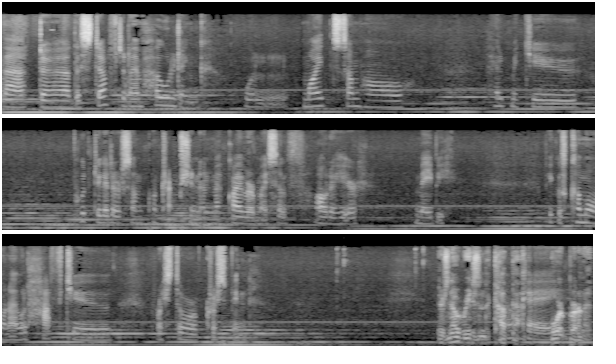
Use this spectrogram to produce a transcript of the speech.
that uh, the stuff that I'm holding will might somehow help me to put together some contraption and MacGyver myself out of here, maybe. Because come on, I will have to restore Crispin. There's no reason to cut Okay. that, or burn it,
